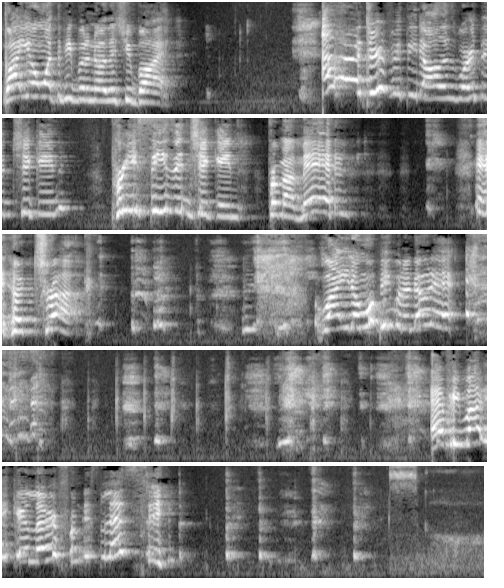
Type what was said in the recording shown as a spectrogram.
Why you don't want the people to know that you bought $150 worth of chicken, pre-seasoned chicken from a man in a truck. Why you don't want people to know that? Everybody can learn from this lesson. Oh,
